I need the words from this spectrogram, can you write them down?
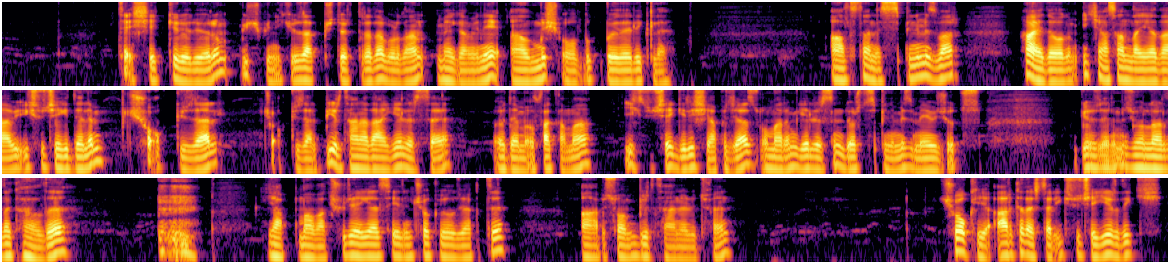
Teşekkür ediyorum. 3264 lirada buradan Megamin'i almış olduk böylelikle. 6 tane spinimiz var. Haydi oğlum. 2 Hasan dayıya daha bir X3'e gidelim. Çok güzel. Çok güzel. Bir tane daha gelirse ödeme ufak ama X3'e giriş yapacağız. Umarım gelirsin. 4 spinimiz mevcut. Gözlerimiz yollarda kaldı. Yapma bak şuraya gelseydin çok iyi olacaktı. Abi son bir tane lütfen. Çok iyi. Arkadaşlar X3'e girdik.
